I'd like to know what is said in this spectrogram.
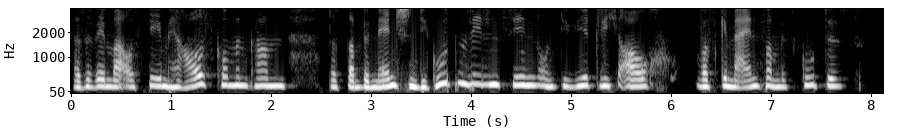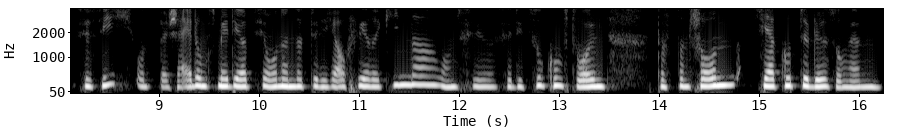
also wenn man aus dem herauskommen kann, dass dann bei Menschen, die guten Willen sind und die wirklich auch was Gemeinsames Gutes für sich und bei Scheidungsmediationen natürlich auch für ihre Kinder und für, für die Zukunft wollen, dass dann schon sehr gute Lösungen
